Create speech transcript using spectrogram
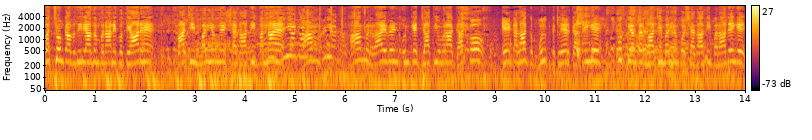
बच्चों का वज़ीर आज़म बनाने को तैयार हैं। बाजी मरियम ने शहजादी बनना है। हम हम रायविंड उनके जाति उमरा घर को एक अलग मुल्क डिक्लेयर कर देंगे, उसके अंदर बाजी मरियम को शहजादी बना देंगे,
